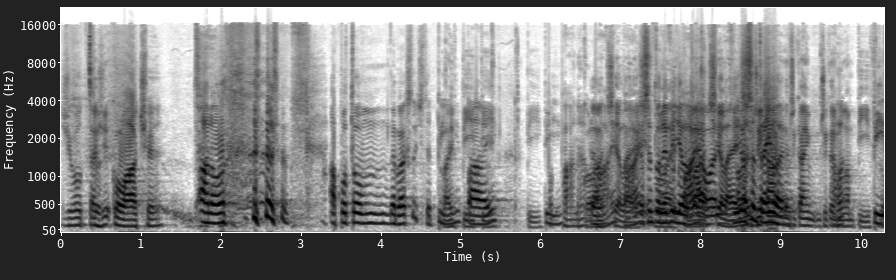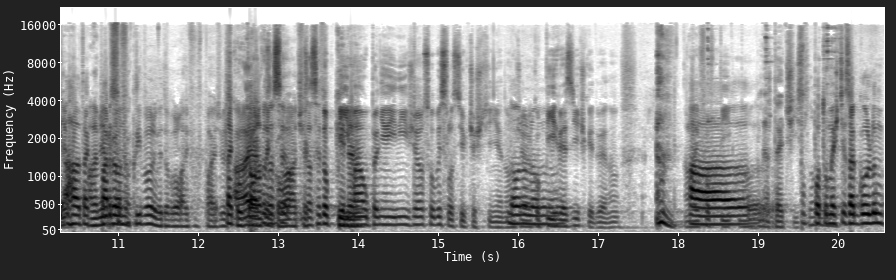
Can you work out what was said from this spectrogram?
Život Takže... koláče. ano. a potom, nebo jak se to čte? Pí, pí, pí. Pi. Pána. Koláče, Pie, léž, pie. Já jsem to neviděl, ale léž. viděl jsem Říkám- trailer. Říkají, říkají mu tam pí. Pi, aha, tak ale mě by se pardon. fakt líbilo, kdyby to bylo Life of Pi, že Tak Ale jako ten zase, koláček. zase to pí má úplně jiný že jo, souvislosti v češtině. No, No, že no, jako no, pí no. hvězdičky dvě. No. A no. To je číslo. potom ještě za Golden,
